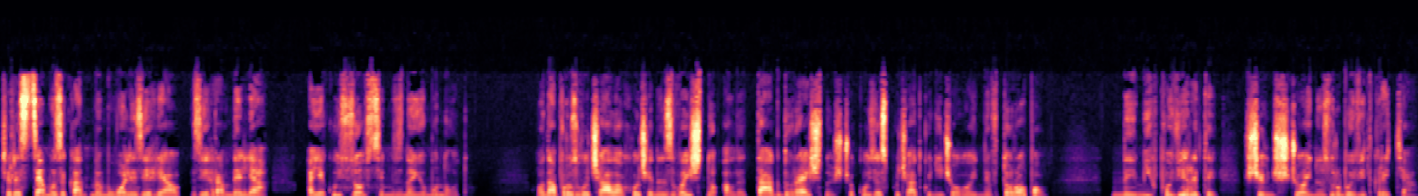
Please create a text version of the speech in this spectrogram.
Через це музикант мимоволі зіграв, зіграв не ля, а якусь зовсім незнайому ноту. Вона прозвучала, хоч і незвично, але так доречно, що Кузя спочатку нічого й не второпав, не міг повірити, що він щойно зробив відкриття.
